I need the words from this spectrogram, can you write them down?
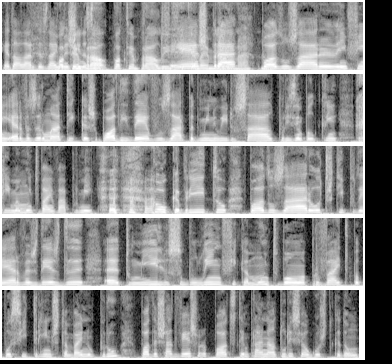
é dar largas à Pode imaginação. pode temperá-lo e fica bem melhor, não é? Pode usar, enfim, ervas aromáticas, pode e deve usar para diminuir o sal, por exemplo, alecrim rima muito bem, vá por mim, com o cabrito, pode usar outro tipo de ervas, desde ah, tomilho, cebolinho, fica muito bom, aproveite para pôr citrinos também no peru, pode deixar de véspera, pode temperar na altura, isso é ao gosto de cada um,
